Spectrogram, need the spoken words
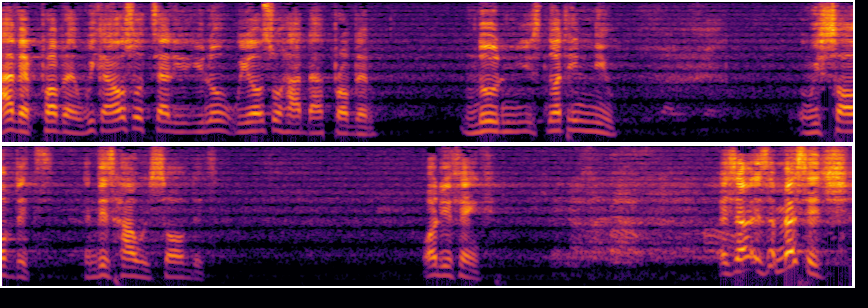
I have a problem, we can also tell you, you know, we also had that problem. No, it's nothing new. We solved it, and this is how we solved it. What do you think? It's a, it's a message.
